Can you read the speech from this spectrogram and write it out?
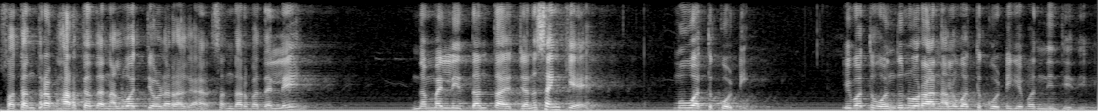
ಸ್ವತಂತ್ರ ಭಾರತದ ನಲವತ್ತೇಳರ ಸಂದರ್ಭದಲ್ಲಿ ನಮ್ಮಲ್ಲಿದ್ದಂಥ ಜನಸಂಖ್ಯೆ ಮೂವತ್ತು ಕೋಟಿ. ಇವತ್ತು ಒಂದು ನೂರ ನಲವತ್ತು ಕೋಟಿಗೆ ಬಂದು ನಿಂತಿದ್ದೀವಿ.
